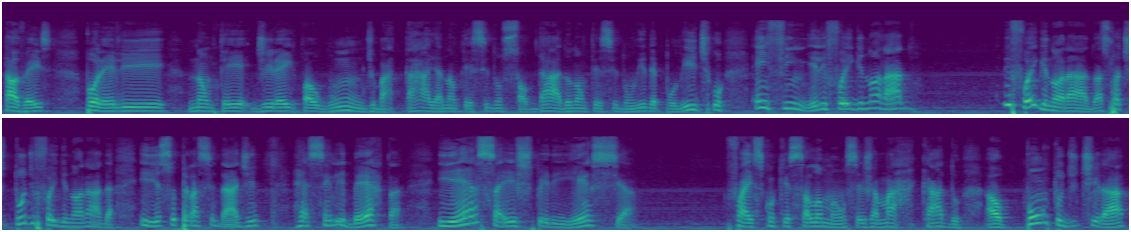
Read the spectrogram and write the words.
Talvez por ele não ter direito algum de batalha, não ter sido um soldado, não ter sido um líder político, enfim, ele foi ignorado. Ele foi ignorado, a sua atitude foi ignorada, e isso pela cidade recém-liberta. E essa experiência faz com que Salomão seja marcado ao ponto de tirar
